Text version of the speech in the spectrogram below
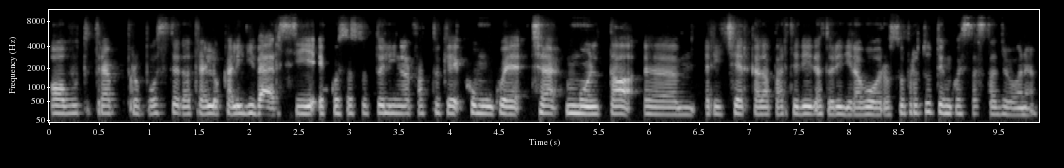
ho avuto tre proposte da tre locali diversi e questo sottolinea il fatto che comunque c'è molta eh, ricerca da parte dei datori di lavoro, soprattutto in questa stagione.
